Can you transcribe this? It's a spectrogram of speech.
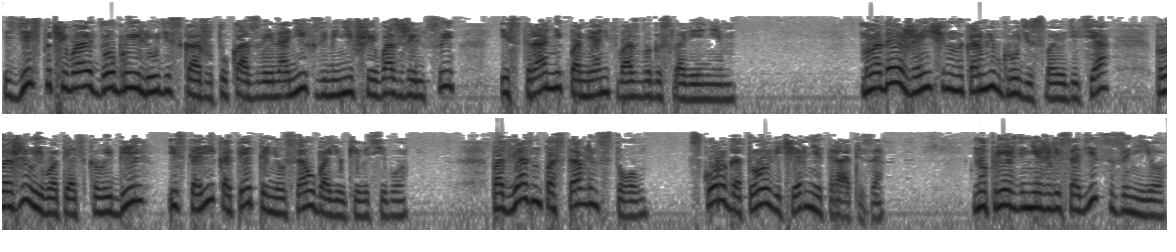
Здесь почивают добрые люди, скажут, указывая на них, заменившие вас жильцы, и странник помянет вас благословением. Молодая женщина, накормив грудью свое дитя, положила его опять в колыбель, и старик опять принялся убаюкивать его. Подвязан поставлен стол. Скоро готова вечерняя трапеза. Но прежде нежели садиться за нее,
